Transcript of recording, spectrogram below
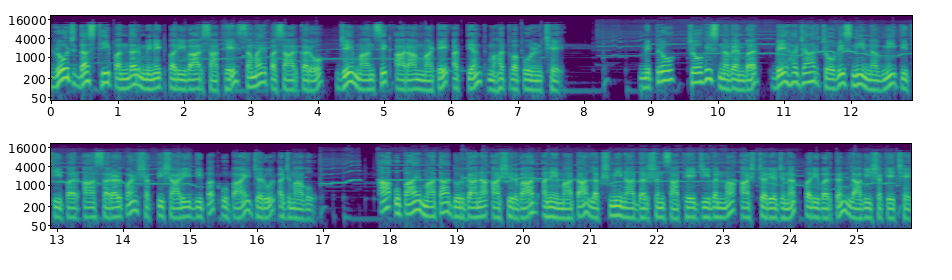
રોજ દસથી પંદર મિનિટ પરિવાર સાથે સમય પસાર કરો, જે માનસિક આરામ માટે અત્યંત મહત્વપૂર્ણ છે. મિત્રો, ચોવીસ નવેમ્બર, બે હજાર ચોવીસની નવમી તિથિ પર આ સરળ પણ શક્તિશાળી દીપક ઉપાય જરૂર અજમાવો. આ ઉપાય માતા દુર્ગાના આશીર્વાદ અને માતા લક્ષ્મીના દર્શન સાથે જીવનમાં આશ્ચર્યજનક પરિવર્તન લાવી શકે છે.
